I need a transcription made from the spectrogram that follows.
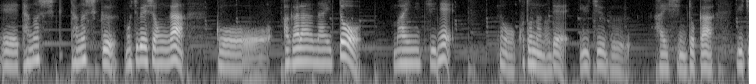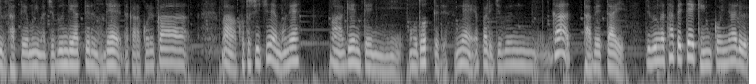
えー、楽し楽しくモチベーションがこう上がらないと毎日ねのことなので YouTube 配信とか YouTube 撮影も今自分でやってるのでだからこれからまあ今年1年もねまあ原点に戻ってですねやっぱり自分が食べたい自分が食べて健康になる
